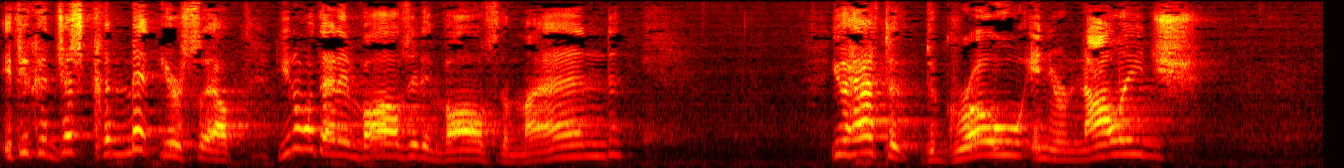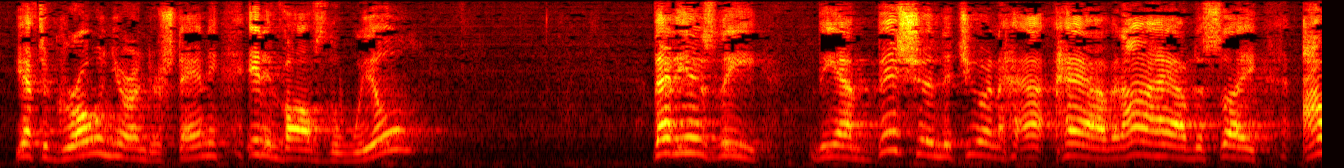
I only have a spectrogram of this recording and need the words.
If you could just commit yourself, you know what that involves? It involves the mind. You have to, to grow in your knowledge. You have to grow in your understanding. It involves the will. That is the, the ambition that you have and I have to say, I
